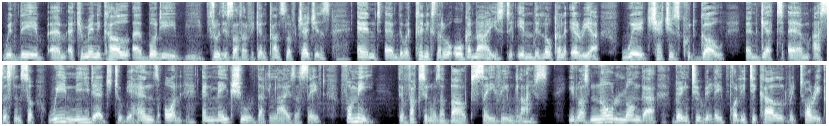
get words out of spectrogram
with the um, ecumenical uh, body through the South African Council of Churches. And um, there were clinics that were organized in the local area where churches could go and get um, assistance. So we needed to be hands on and make sure that lives are saved. For me, the vaccine was about saving lives. It was no longer going to be a political rhetoric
